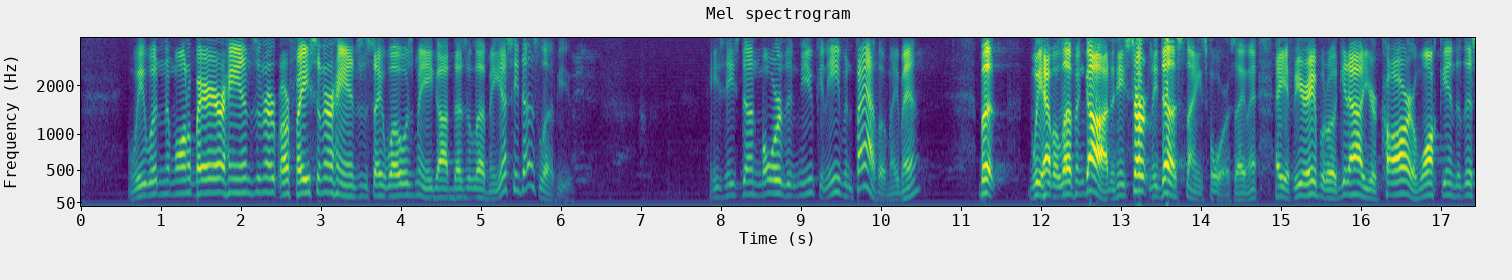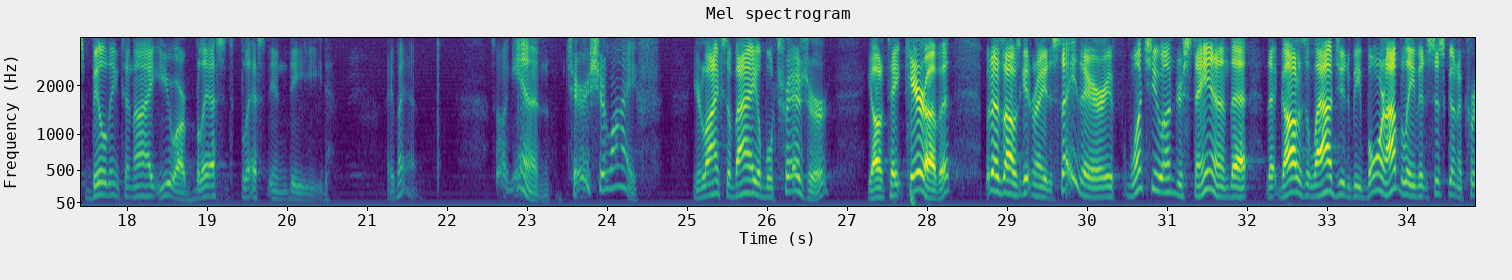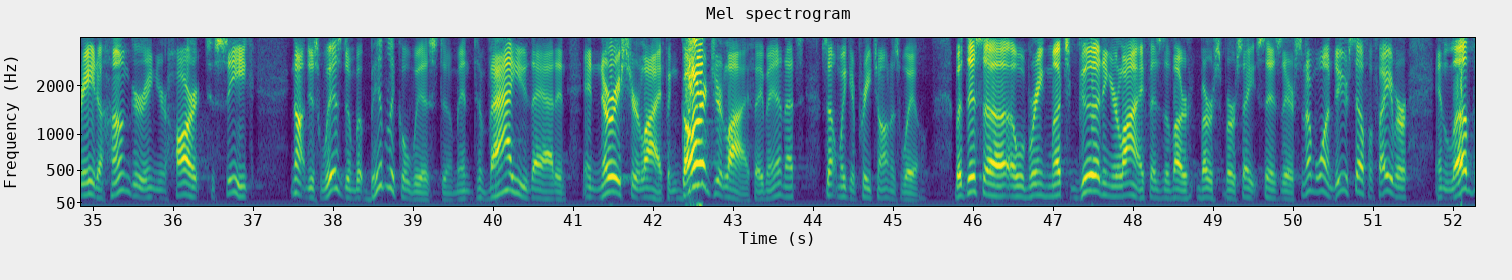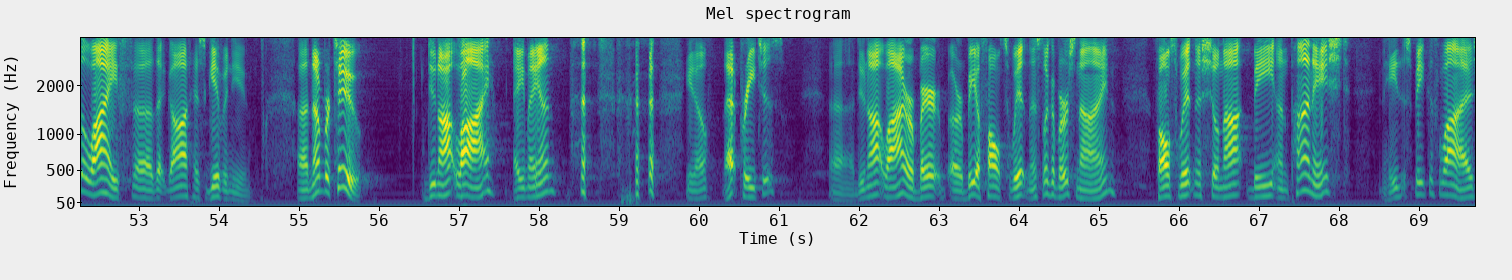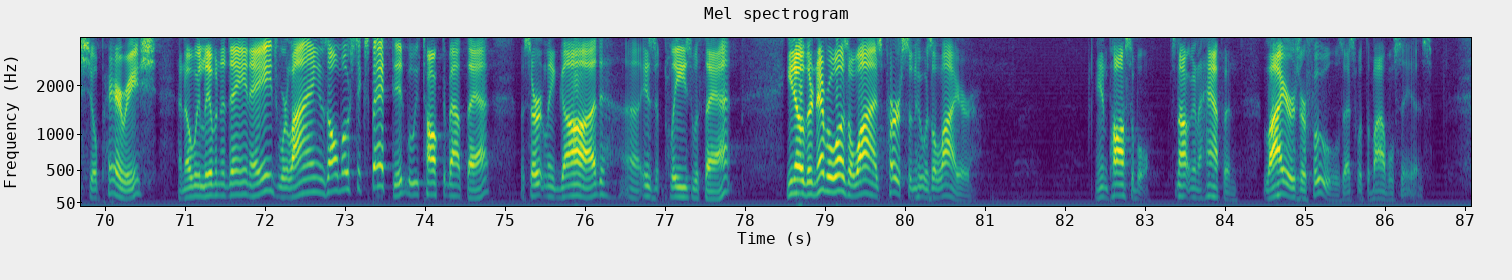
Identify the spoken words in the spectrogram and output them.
we wouldn't want to bury our hands in our, our face in our hands and say, Woe is me, God doesn't love me. Yes, He does love you. He's, he's done more than you can even fathom, amen? But we have a loving God, and He certainly does things for us. Amen. Hey, if you're able to get out of your car and walk into this building tonight, you are blessed, blessed indeed. Amen. So, again, cherish your life. Your life's a valuable treasure. You ought to take care of it. But as I was getting ready to say there, if once you understand that, that God has allowed you to be born, I believe it's just going to create a hunger in your heart to seek not just wisdom, but biblical wisdom, and to value that and, and nourish your life and guard your life. Amen. That's something we could preach on as well. But this uh, will bring much good in your life, as the verse, verse 8 says there. So, number one, do yourself a favor and love the life uh, that God has given you. Uh, number two, do not lie. Amen. you know, that preaches. Uh, do not lie or, bear, or be a false witness. Look at verse 9. False witness shall not be unpunished, and he that speaketh lies shall perish. I know we live in a day and age where lying is almost expected, but we've talked about that. But certainly God uh, isn't pleased with that. You know, there never was a wise person who was a liar. Impossible. It's not going to happen. Liars are fools. That's what the Bible says.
